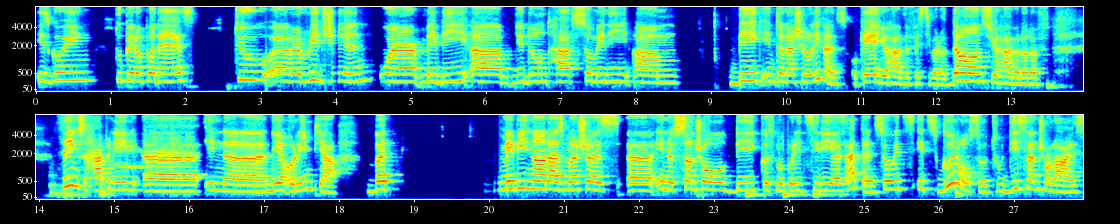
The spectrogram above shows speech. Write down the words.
is going to Peloponnese, to a region where maybe uh, you don't have so many um, big international events. Okay, you have the Festival of Dance, you have a lot of things happening uh, in uh, near Olympia, but maybe not as much as uh, in a central big cosmopolitan city as Athens. So it's it's good also to decentralize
